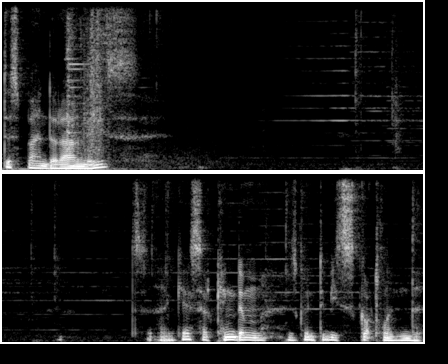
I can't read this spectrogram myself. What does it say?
disband our armies. I guess our kingdom is going to be Scotland.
